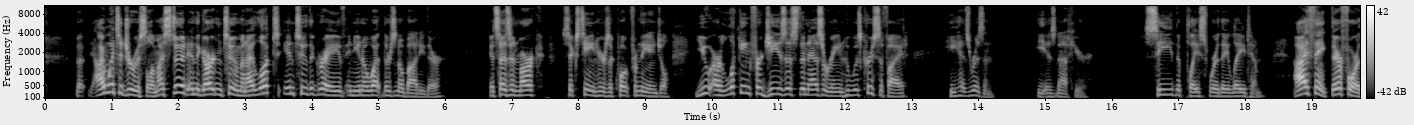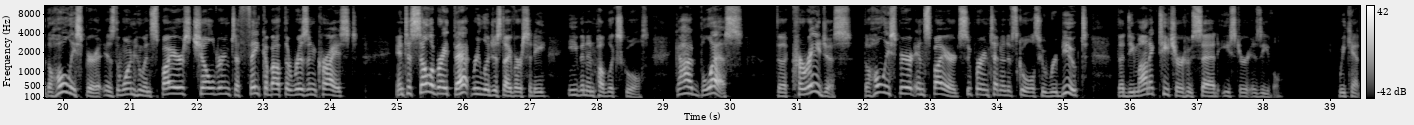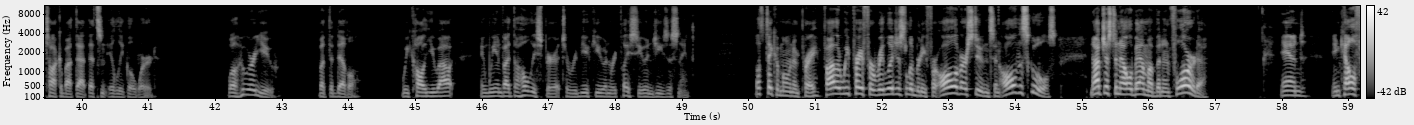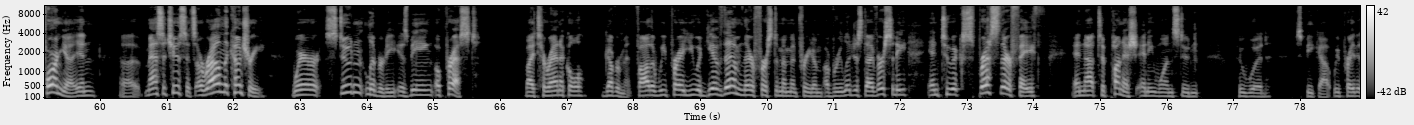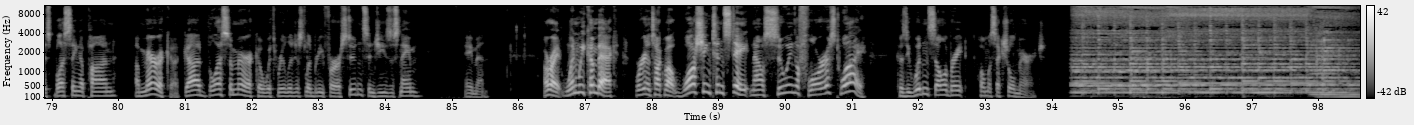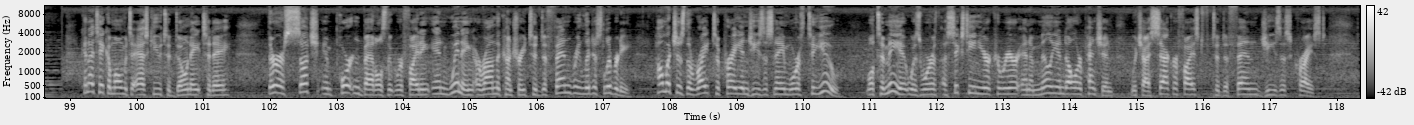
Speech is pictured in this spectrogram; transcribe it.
I went to Jerusalem. I stood in the garden tomb and I looked into the grave, and you know what? There's no body there. It says in Mark 16, here's a quote from the angel You are looking for Jesus the Nazarene who was crucified. He has risen. He is not here. See the place where they laid him. I think, therefore, the Holy Spirit is the one who inspires children to think about the risen Christ and to celebrate that religious diversity even in public schools. God bless the courageous, the Holy Spirit inspired superintendent of schools who rebuked the demonic teacher who said Easter is evil. We can't talk about that. That's an illegal word. Well, who are you but the devil? We call you out and we invite the Holy Spirit to rebuke you and replace you in Jesus' name. Let's take a moment and pray. Father, we pray for religious liberty for all of our students in all the schools, not just in Alabama, but in Florida and in California, in uh, Massachusetts, around the country where student liberty is being oppressed by tyrannical government. Father, we pray you would give them their First Amendment freedom of religious diversity and to express their faith and not to punish any one student who would speak out. We pray this blessing upon America. God bless America with religious liberty for our students. In Jesus' name, amen. All right, when we come back, we're going to talk about Washington State now suing a florist. Why? Because he wouldn't celebrate homosexual marriage. Can I take a moment to ask you to donate today? There are such important battles that we're fighting and winning around the country to defend religious liberty. How much is the right to pray in Jesus' name worth to you? Well, to me, it was worth a 16 year career and a million dollar pension, which I sacrificed to defend Jesus Christ.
